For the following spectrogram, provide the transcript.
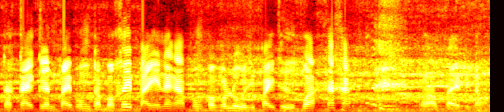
แต่ไกลเกินไปผมกับบ่เคยไปนะครับ ผมกับบ่รู้สิไปถือว่าว่าไปพี่น้อง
